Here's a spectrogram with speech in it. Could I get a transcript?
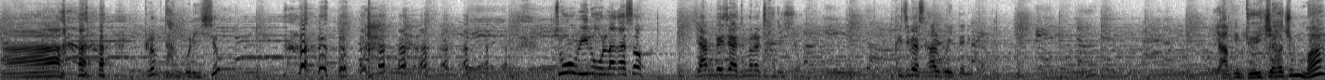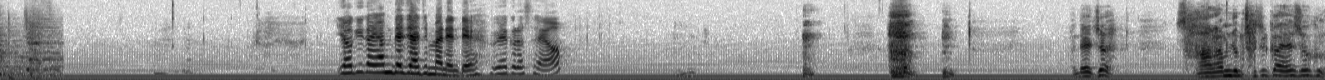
아 그럼 단골이시오? 조 위로 올라가서 양돼지 아줌마를 찾으시오. 그 집에 살고 있다니까. 양돼지 아줌마? 여기가 양돼지 아줌마인데 왜 그러세요? 근데 저 사람 좀 찾을까 해서 그러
